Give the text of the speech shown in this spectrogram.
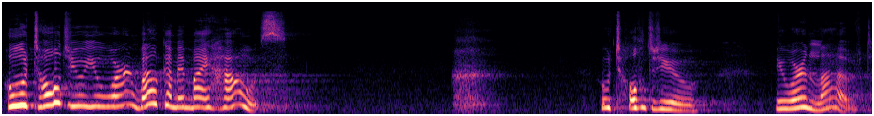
Who told you you weren't welcome in my house? Who told you you weren't loved?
